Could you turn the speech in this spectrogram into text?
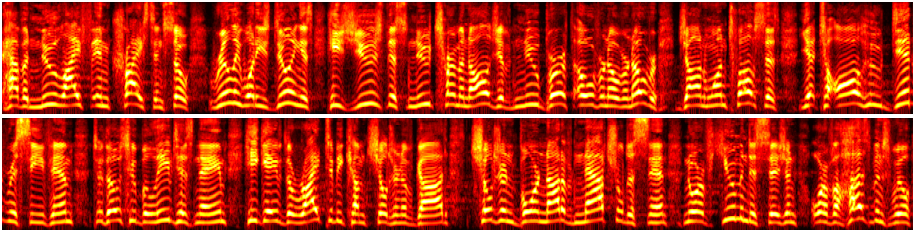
have a new life in Christ. And so, really, what he's doing is he's used this new terminology of new birth over and over and over. John 1:12 says, "Yet to all who did receive him, to those who believed his name, he gave the right to become children of God, children born not of natural descent, nor of human decision, or of a husband's will,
